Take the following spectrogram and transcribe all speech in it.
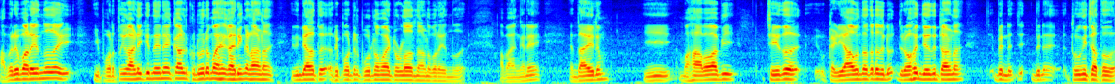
അവർ പറയുന്നത് ഈ- പുറത്ത് കാണിക്കുന്നതിനേക്കാൾ ക്രൂരമായ കാര്യങ്ങളാണ് ഇതിന്റെ അകത്ത് റിപ്പോർട്ടിൽ പൂർണമായിട്ടുള്ളതെന്നാണ് പറയുന്നത്. അപ്പോൾ അങ്ങനെ എന്തായാലും ഈ മഹാഭാവി ചെയ്ത് കഴിയാവുന്നത്ര ദ്രോഹം ചെയ്തിട്ടാണ് പിന്നെ പിന്നെ തൂങ്ങിച്ചത്തത്.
